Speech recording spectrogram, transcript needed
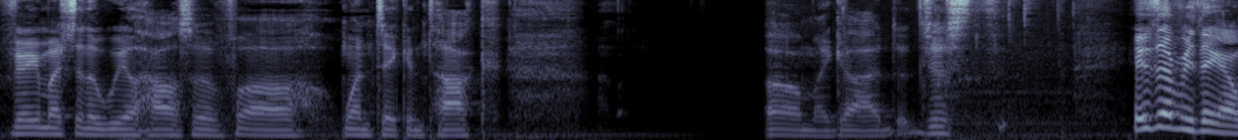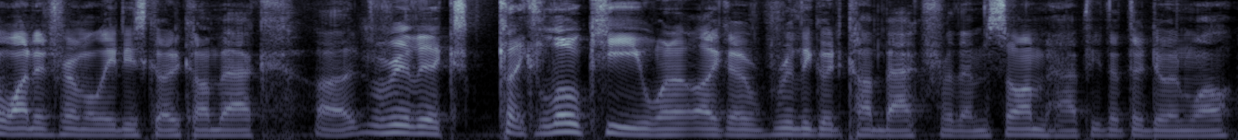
very much in the wheelhouse of uh, One Take and Tak. Oh my god, just it's everything I wanted from a Ladies Code comeback. Uh, really like, like low key, one like a really good comeback for them. So I'm happy that they're doing well.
